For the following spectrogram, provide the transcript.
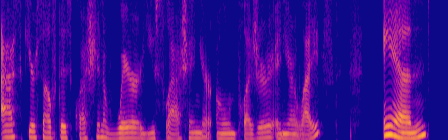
ask yourself this question of where are you slashing your own pleasure in your life? And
